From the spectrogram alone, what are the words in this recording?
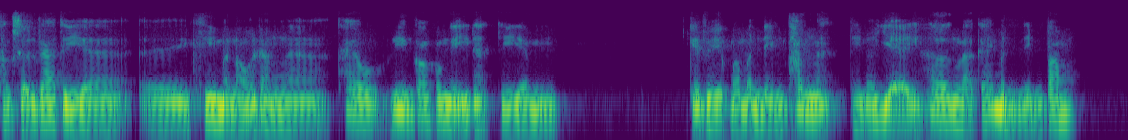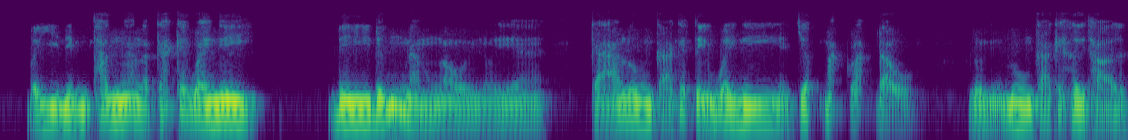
thật sự ra thì uh, khi mà nói rằng theo riêng con con nghĩ đó thì cái việc mà mình niệm thân á, thì nó dễ hơn là cái mình niệm tâm. Bởi vì niệm thân á, là các cái quay nghi đi đứng nằm ngồi rồi à, cả luôn cả cái tiểu quay nghi chớp mắt lắc đầu rồi luôn cả cái hơi thở.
